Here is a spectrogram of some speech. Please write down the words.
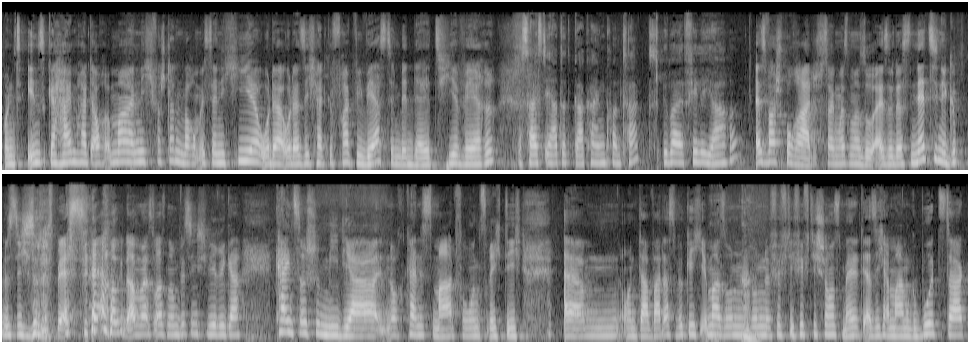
Und insgeheim halt auch immer nicht verstanden, warum ist er nicht hier oder, oder sich halt gefragt, wie wäre es denn, wenn der jetzt hier wäre. Das heißt, ihr hattet gar keinen Kontakt über viele Jahre? Es war sporadisch, sagen wir es mal so. Also das Netz in Ägypten ist nicht so das Beste. Auch damals war es noch ein bisschen schwieriger. Kein Social Media, noch keine Smartphones richtig. Ähm, und da war das wirklich immer so, ein, so eine 50-50-Chance. Meldet er sich an meinem Geburtstag?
